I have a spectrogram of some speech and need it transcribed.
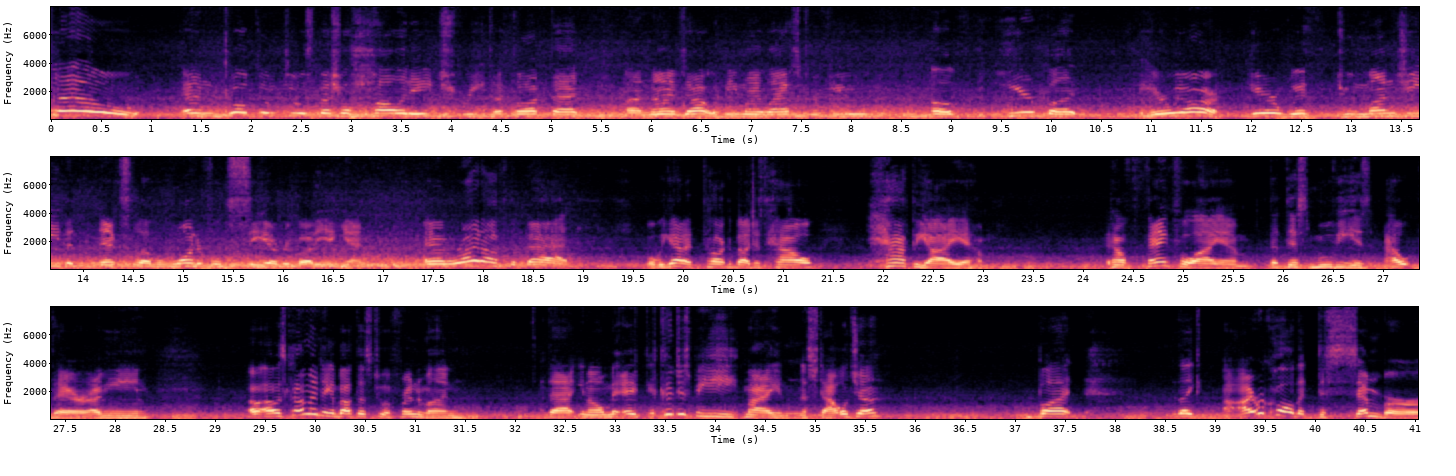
Hello, and welcome to a special holiday treat. I thought that uh, Knives Out would be my last review of the year, but here we are, here with Jumanji, the next level. Wonderful to see everybody again. And right off the bat, well, we got to talk about just how happy I am and how thankful I am that this movie is out there. I mean, I, was commenting about this to a friend of mine that, you know, it, it could just be my nostalgia, but, like, I recall that December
